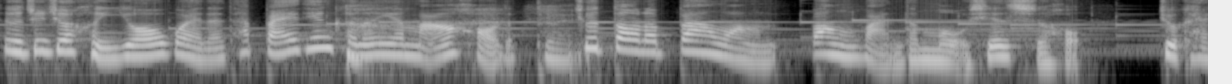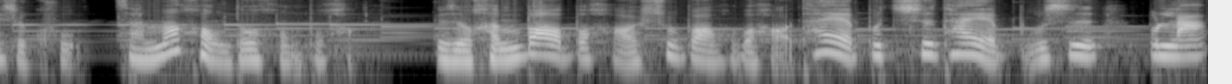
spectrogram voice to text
这个就叫很妖怪的。他白天可能也蛮好的，对，就到了傍晚傍晚的某些时候就开始哭，怎么哄都哄不好，就是横抱不好，竖抱不好，他也不吃，他也不是不拉，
